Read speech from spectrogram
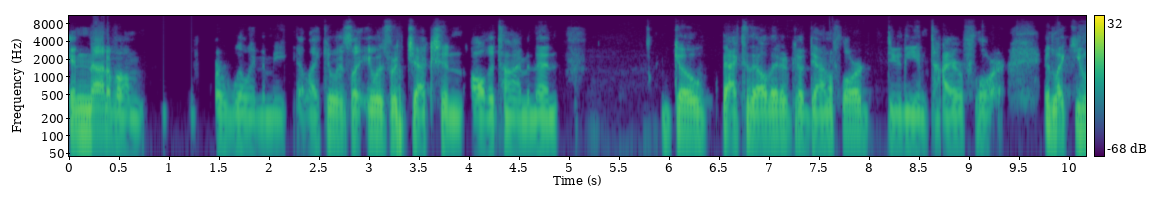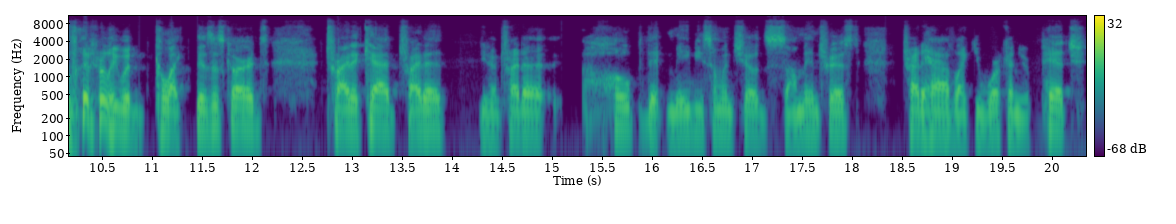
And none of them are willing to meet you. Like it was like it was rejection all the time. And then go back to the elevator, go down a floor, do the entire floor. And like you literally would collect business cards, try to cat, try to, you know, try to hope that maybe someone showed some interest, try to have like you work on your pitch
